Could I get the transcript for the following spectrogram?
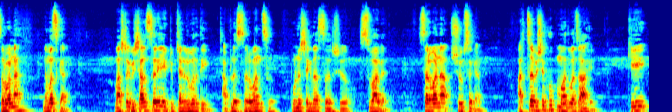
सर्वांना नमस्कार. मास्टर विशाल सर या यूट्यूब चॅनलवरती आपलं सर्वांचं पुनश्च एकदा सहर्ष स्वागत. सर्वांना शुभ सकाळ. आजचा विषय खूप महत्त्वाचा आहे की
